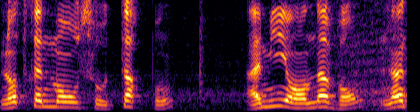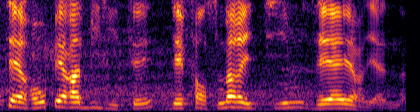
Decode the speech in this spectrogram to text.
l'entraînement au saut Tarpon a mis en avant l'interopérabilité des forces maritimes et aériennes.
